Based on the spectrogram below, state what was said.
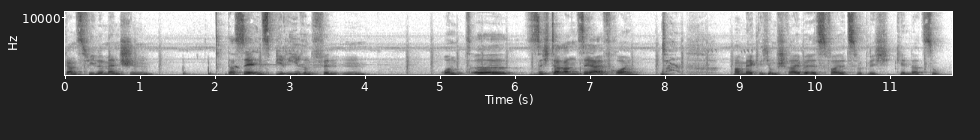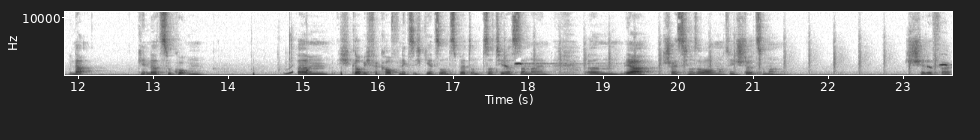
ganz viele Menschen das sehr inspirierend finden und äh, sich daran sehr erfreuen. man merkt, ich umschreibe es, falls wirklich Kinder zu. Na, Kinder zu gucken. Ähm, ich glaube, ich verkaufe nichts. Ich gehe jetzt so ins Bett und sortiere das dann ein. Ähm, ja, scheiße, ich muss aber auch noch den Stall zu machen. Shit the fuck.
